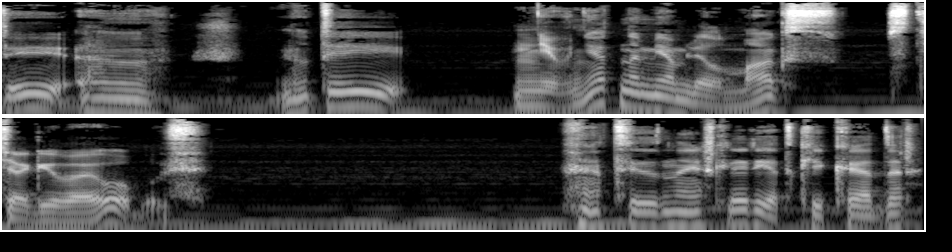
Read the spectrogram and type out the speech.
ты... Э, ну ты...» Невнятно мямлил Макс, стягивая обувь. «А ты, знаешь ли, редкий кадр.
